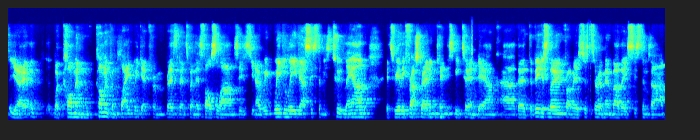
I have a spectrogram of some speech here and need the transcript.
you know, a common common complaint we get from residents when there's false alarms is, you know, we, we believe our system is too loud. It's really frustrating. Can this be turned down? Uh, the, the biggest learning from it is just to remember these systems aren't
